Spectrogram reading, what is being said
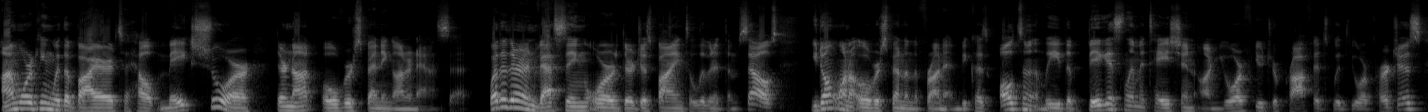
I'm working with a buyer to help make sure they're not overspending on an asset. Whether they're investing or they're just buying to live in it themselves, you don't want to overspend on the front end because ultimately the biggest limitation on your future profits with your purchase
